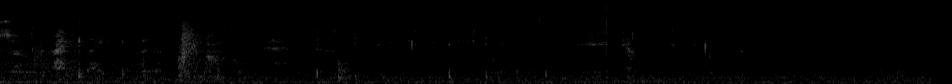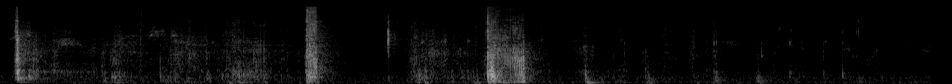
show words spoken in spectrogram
So I like my mom always asks, does can you make me a tea? Can you make me a tea? Yeah, I'm making a tea right now. So wait, let me just we're gonna put them on here.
